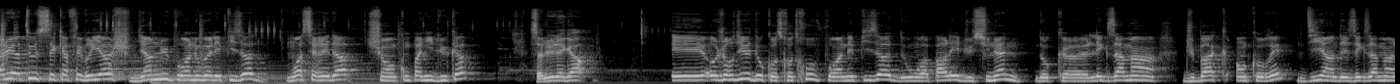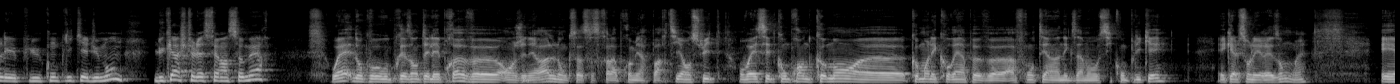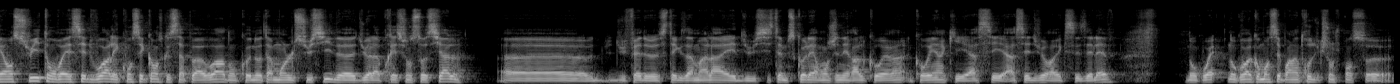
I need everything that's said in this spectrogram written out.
Salut à tous, c'est Café Brioche, bienvenue pour un nouvel épisode. Moi c'est Reda, je suis en compagnie de Lucas. Salut les gars Et aujourd'hui, donc, on se retrouve pour un épisode où on va parler du Sunen, donc euh, l'examen du bac en Corée, dit un des examens les plus compliqués du monde. Lucas, je te laisse faire un sommaire. Ouais, donc on va vous présenter l'épreuve euh, en général, donc ça, ça sera la première partie. Ensuite, on va essayer de comprendre comment, euh, comment les Coréens peuvent affronter un examen aussi compliqué et quelles sont les raisons. Ouais. Et ensuite, on va essayer de voir les conséquences que ça peut avoir, donc euh, notamment le suicide euh, dû à la pression sociale euh, du fait de cet examen-là et du système scolaire en général coréen, coréen qui est assez, assez dur avec ses élèves. Donc ouais, donc on va commencer par l'introduction, je pense. euh,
